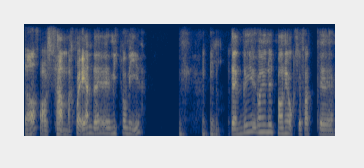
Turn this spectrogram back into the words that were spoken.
Ja. av samma skäl, det är Mikromer. Den blir ju, var ju en utmaning också för att eh,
